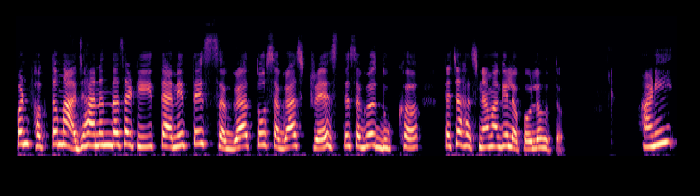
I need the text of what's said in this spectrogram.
पण फक्त माझ्या आनंदासाठी त्याने ते सगळा तो सगळा स्ट्रेस ते सगळं दुःख त्याच्या हसण्यामागे लपवलं होतं. आणि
